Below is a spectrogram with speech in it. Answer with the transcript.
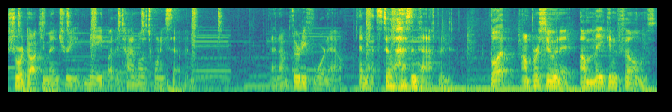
short documentary made by the time I was 27. And I'm 34 now, and that still hasn't happened. But I'm pursuing it. I'm making films.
